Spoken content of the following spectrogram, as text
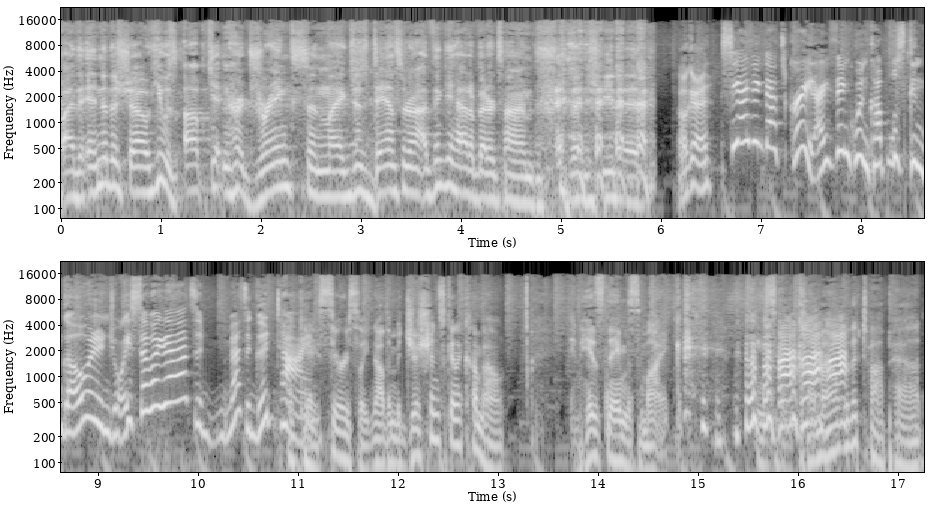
By the end of the show, he was up getting her drinks and like just dancing around. I think he had a better time than she did. Okay. See, I think that's great. I think when couples can go and enjoy stuff like that, that's a that's a good time. Okay, seriously. Now the magician's going to come out, and his name is Mike. He's going to come out with a top hat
